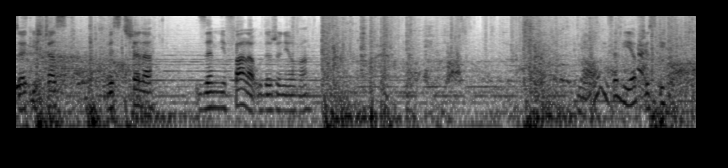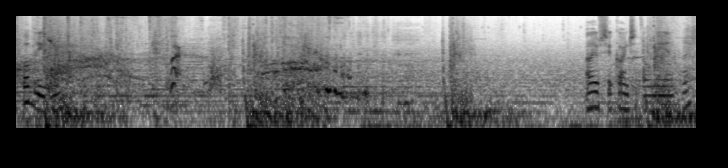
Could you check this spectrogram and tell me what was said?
Co jakiś czas wystrzela ze mnie fala uderzeniowa. No i zabija wszystkich w pobliżu. Ale już się kończy ta umiejętność.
